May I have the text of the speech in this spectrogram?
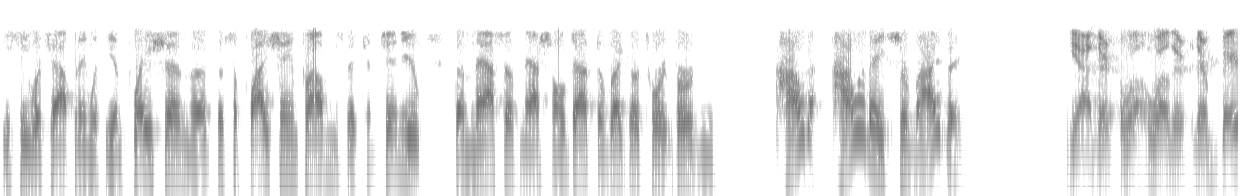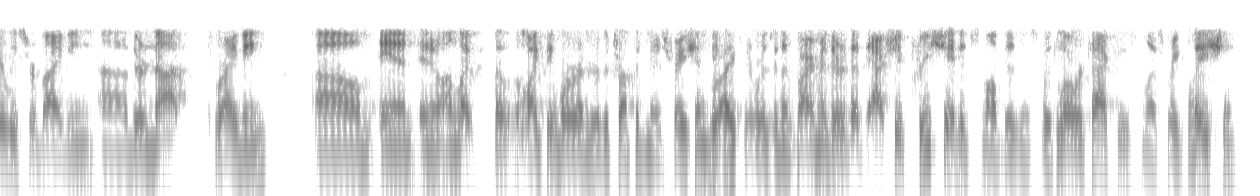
You see what's happening with the inflation, the, the supply chain problems that continue, the massive national debt, the regulatory burden. How how are they surviving? Yeah, they're well, well they're they're barely surviving. Uh, they're not thriving um, and you know, unlike uh, like they were under the Trump administration, because right. there was an environment there that actually appreciated small business with lower taxes, and less regulation.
